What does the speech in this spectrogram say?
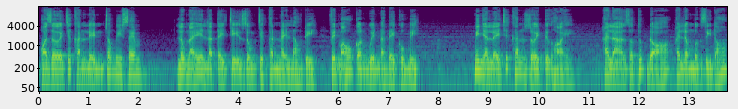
Hòa rời chiếc khăn lên cho mi xem. Lúc nãy là tay chị dùng chiếc khăn này lau đi. Vết máu còn nguyên ở đây cô mi. Mi nhận lấy chiếc khăn rồi tự hỏi, Hay là do thuốc đỏ hay là mực gì đó?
